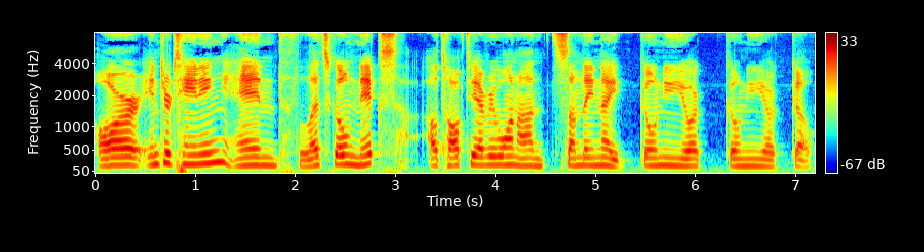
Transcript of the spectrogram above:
are entertaining. And let's go, Knicks. I'll talk to everyone on Sunday night. Go, New York. Go, New York. Go.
